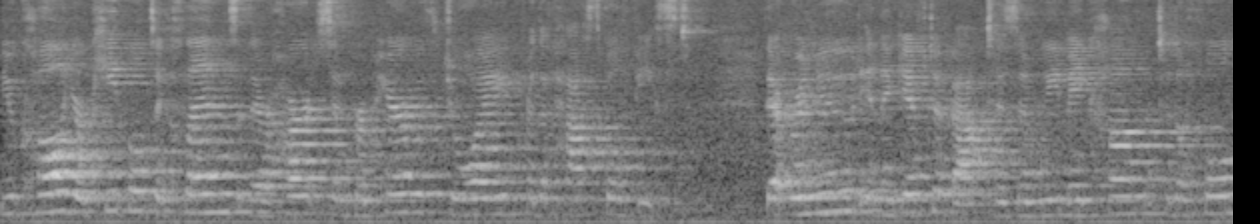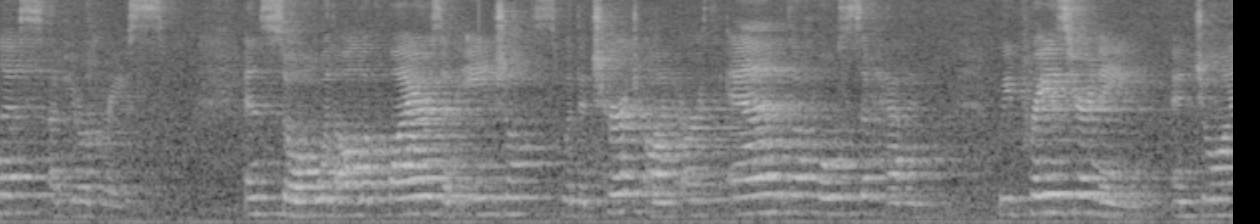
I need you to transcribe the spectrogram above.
You call your people to cleanse their hearts and prepare with joy for the paschal feast, that renewed in the gift of baptism we may come to the fullness of your grace. And so, with all the choirs of angels, with the church on earth and the hosts of heaven, we praise your name and join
